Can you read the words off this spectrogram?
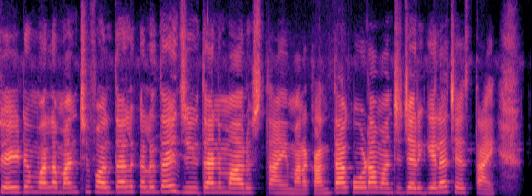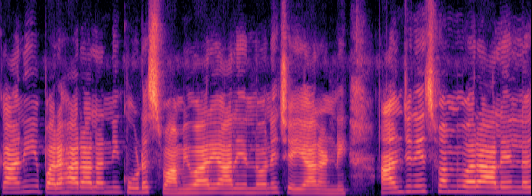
చేయటం వల్ల మంచి ఫలితాలు కలుగుతాయి జీవితాన్ని మారుస్తాయి. మనకంతా కూడా మంచి జరిగేలా చేస్తాయి. కానీ ఈ పరిహారాలన్నీ కూడా స్వామివారి ఆలయంలోనే చేయాలండి. ఆంజనేయ స్వామి వారి ఆలయంలో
